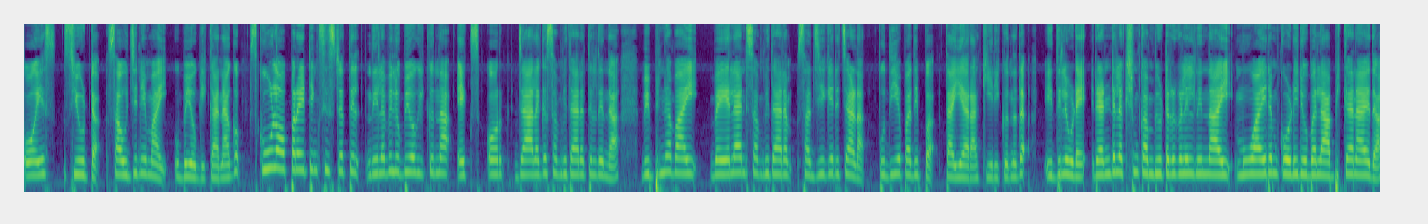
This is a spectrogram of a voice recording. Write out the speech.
ഒ എസ് സ്യൂട്ട് സൗജന്യമായി ഉപയോഗിക്കാനാകും. സ്കൂൾ ഓപ്പറേറ്റിംഗ് സിസ്റ്റത്തിൽ നിലവിൽ ഉപയോഗിക്കുന്ന എക്സ് ഓർഗ് ജാലക സംവിധാനത്തിൽ നിന്ന് വിഭിന്നമായി വേലാൻഡ് സംവിധാനം സജ്ജീകരിച്ചാണ് പുതിയ പതിപ്പ് തയ്യാറാക്കിയിരിക്കുന്നത്. ഇതിലൂടെ രണ്ട് ലക്ഷം കമ്പ്യൂട്ടറുകളിൽ നിന്നായി മൂവായിരം കോടി രൂപ ലാഭിക്കാനായത്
